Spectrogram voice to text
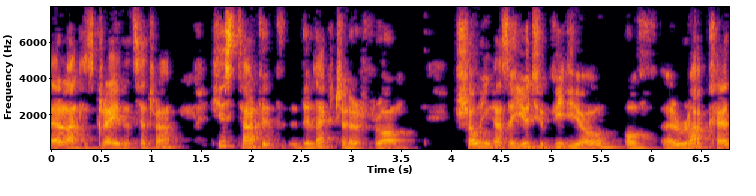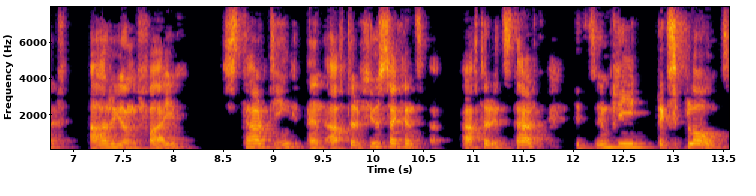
Erlang is great, etc. He started the lecture from showing us a YouTube video of a rocket Ariane 5 starting and after a few seconds uh, after it starts, it simply explodes.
